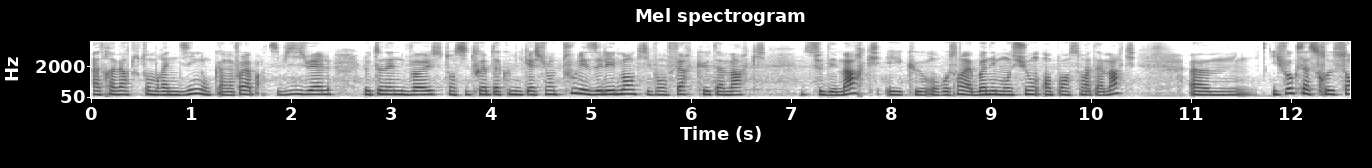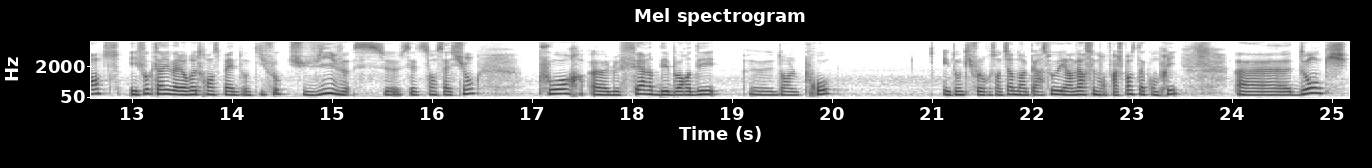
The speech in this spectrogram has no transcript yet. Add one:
à travers tout ton branding, donc à la fois la partie visuelle, le tone and voice, ton site web, ta communication, tous les éléments qui vont faire que ta marque se démarque et qu'on ressent la bonne émotion en pensant à ta marque. Euh, il faut que ça se ressente et il faut que tu arrives à le retransmettre. Donc il faut que tu vives cette sensation pour euh, le faire déborder dans le pro. Et donc il faut le ressentir dans le perso et inversement. Enfin je pense que tu as compris. donc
